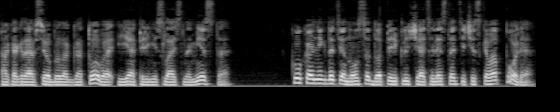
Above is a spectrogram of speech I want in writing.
А когда все было готово, и я перенеслась на место, кукольник дотянулся до переключателя статического поля.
